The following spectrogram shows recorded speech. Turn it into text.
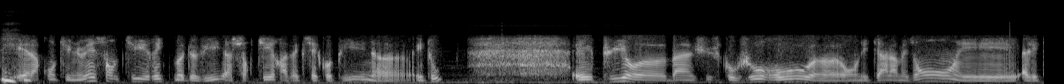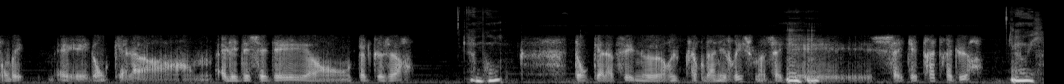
Et elle a continué son petit rythme de vie, à sortir avec ses copines euh, et tout. Et puis, euh, ben, jusqu'au jour où on était à la maison et elle est tombée. Et donc, elle, a, elle est décédée en quelques heures. Ah bon? Donc, elle a fait une rupture d'anévrisme. Ça, a été- ça a été très, très dur. Ah oui.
